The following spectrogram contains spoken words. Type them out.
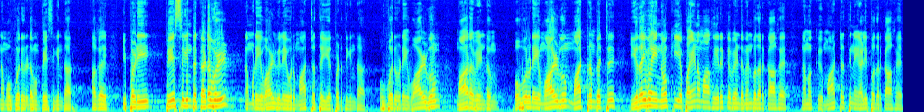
நம் ஒவ்வொருவரிடமும் பேசுகின்றார். ஆக இப்படி பேசுகின்ற கடவுள் நம்முடைய வாழ்விலே ஒரு மாற்றத்தை ஏற்படுத்துகின்றார். ஒவ்வொருவருடைய வாழ்வும் மாற வேண்டும். ஒவ்வொருடைய வாழ்வும் மாற்றம் பெற்று இறைவனை நோக்கிய பயணமாக இருக்க வேண்டும் என்பதற்காக நமக்கு மாற்றத்தினை அளிப்பதற்காக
